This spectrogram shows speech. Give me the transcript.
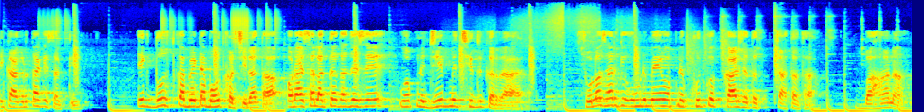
एकाग्रता की शक्ति। एक दोस्त का बेटा बहुत खर्चीला था और ऐसा लगता था जैसे वो अपने जेब में छिद्र कर रहा है। सोलह साल की उम्र में वो अपने खुद को कार चाहता था। बहाना।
